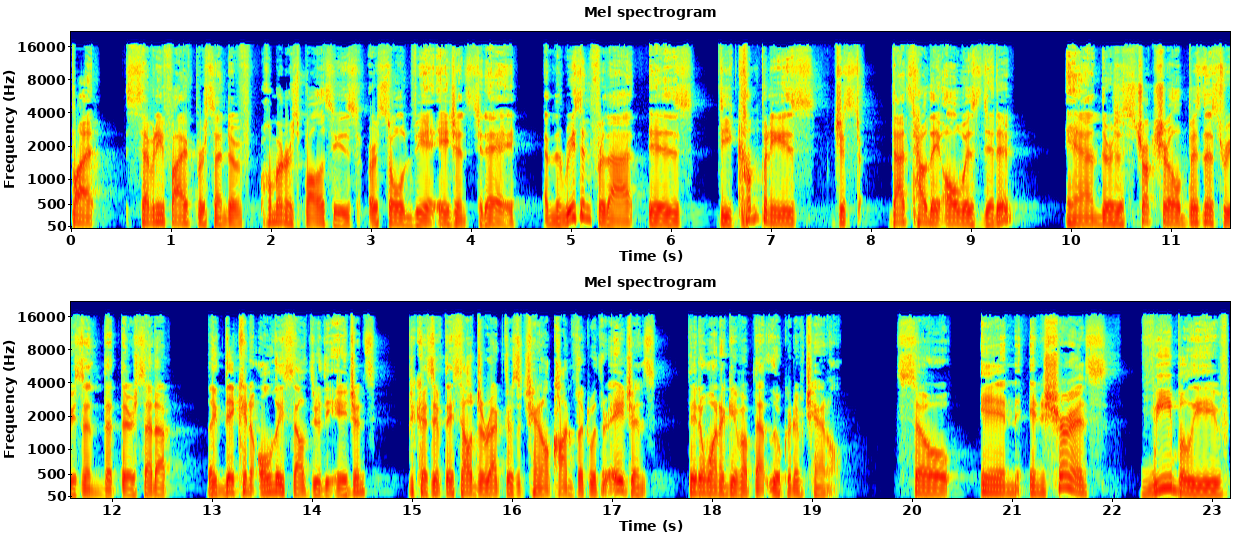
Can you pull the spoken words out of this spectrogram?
But 75% of homeowners policies are sold via agents today. And the reason for that is the companies just that's how they always did it. And there's a structural business reason that they're set up. Like they can only sell through the agents because if they sell direct, there's a channel conflict with their agents. They don't want to give up that lucrative channel. So in insurance, we believe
